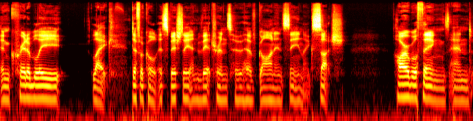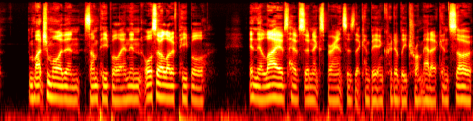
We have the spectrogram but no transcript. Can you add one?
incredibly like difficult, especially in veterans who have gone and seen like such horrible things and much more than some people. And then also, a lot of people in their lives have certain experiences that can be incredibly traumatic. And so,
